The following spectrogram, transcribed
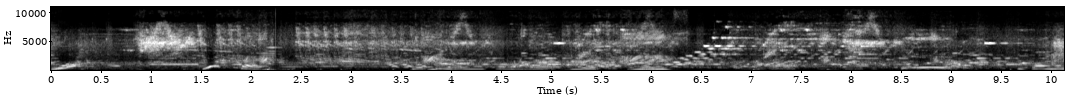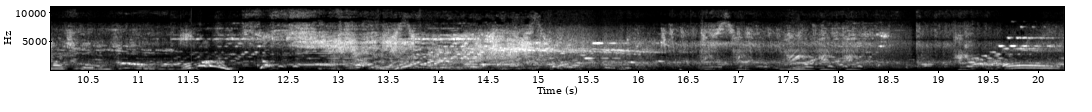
What? What the? Şu an. Yok. İstiyorum. Oğlum.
